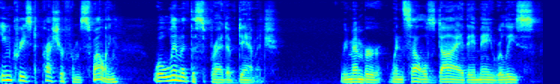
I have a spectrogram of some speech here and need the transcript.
Increased pressure from swelling will limit the spread of damage. Remember, when cells die, they may release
